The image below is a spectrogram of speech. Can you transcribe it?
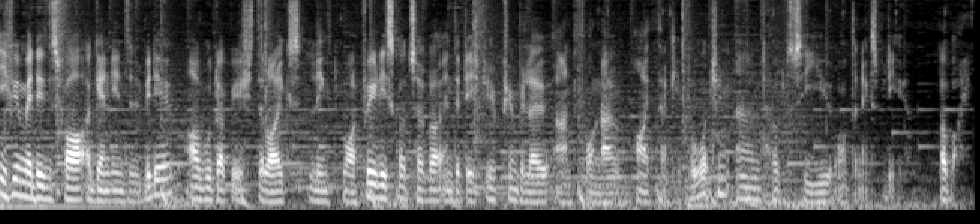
if you made it this far again into the video, I would appreciate the likes, link to my free Discord server in the description below and for now I thank you for watching and hope to see you on the next video. Bye bye.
